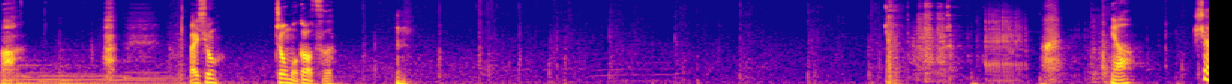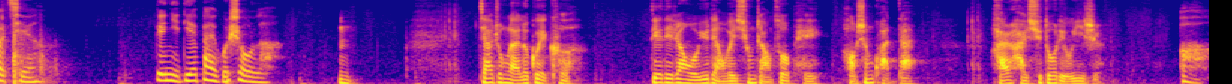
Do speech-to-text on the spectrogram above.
啊，白兄，周某告辞。嗯。娘，少晴，给你爹拜过寿了。嗯。家中来了贵客，爹爹让我与两位兄长作陪，好生款待，孩儿还需多留一日。哦，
